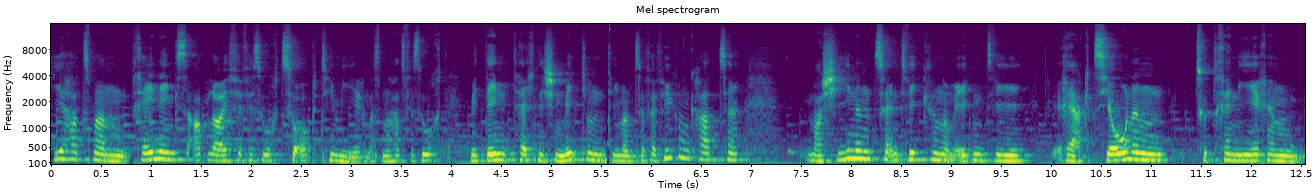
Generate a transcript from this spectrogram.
Hier hat man Trainingsabläufe versucht zu optimieren. Also man hat versucht, mit den technischen Mitteln, die man zur Verfügung hatte, Maschinen zu entwickeln, um irgendwie Reaktionen zu trainieren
